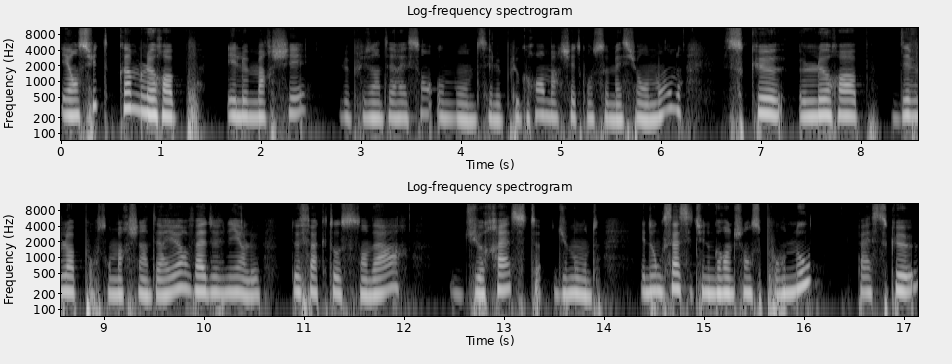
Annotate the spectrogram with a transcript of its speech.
Et ensuite, comme l'Europe est le marché le plus intéressant au monde, c'est le plus grand marché de consommation au monde, ce que l'Europe développe pour son marché intérieur va devenir le de facto standard du reste du monde. Et donc ça, c'est une grande chance pour nous parce que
